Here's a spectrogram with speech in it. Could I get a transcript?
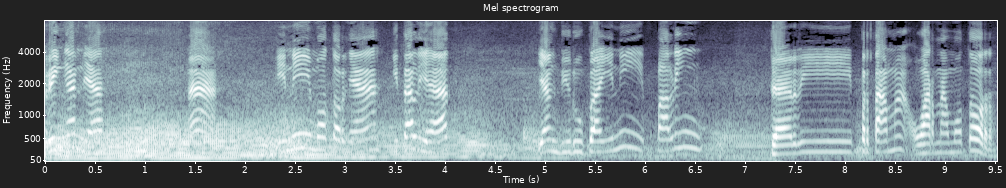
ringan ya. Nah ini motornya. Kita lihat. Yang dirubah ini paling dari pertama warna motor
